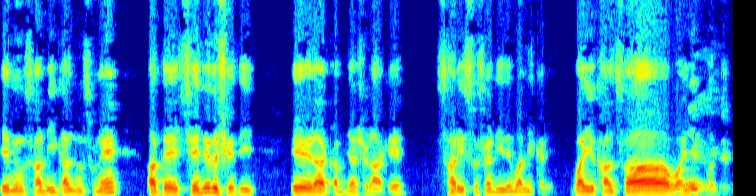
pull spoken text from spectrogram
ਇਹਨੂੰ ਸਾਡੀ ਗੱਲ ਨੂੰ ਸੁਣੇ ਅਤੇ ਛੇਤੀ ਤੋਂ ਛੇਤੀ ਇਹਦਾ ਕਬਜ਼ਾ ਛੁਡਾ ਕੇ ਸਾਰੀ ਸੁਸਾਇਟੀ ਦੇ ਹਵਾਲੇ ਕਰੇ। ਵਾਹਿਗੁਰੂ ਖਾਲਸਾ ਵਾਹਿਗੁਰੂ ਫਤਿਹ।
